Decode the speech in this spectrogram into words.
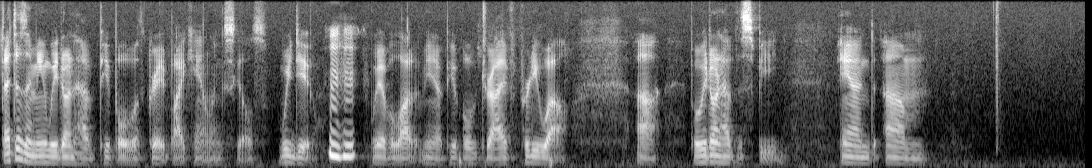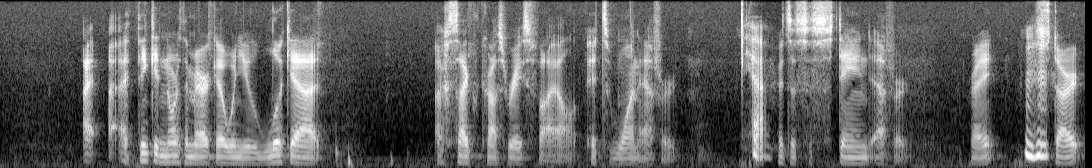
That doesn't mean we don't have people with great bike handling skills. We do. hmm We have a lot of you know people drive pretty well, uh, but we don't have the speed. And um, I, I think in North America, when you look at a cyclocross race file, it's one effort. Yeah. It's a sustained effort, right? Mhm. Start,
